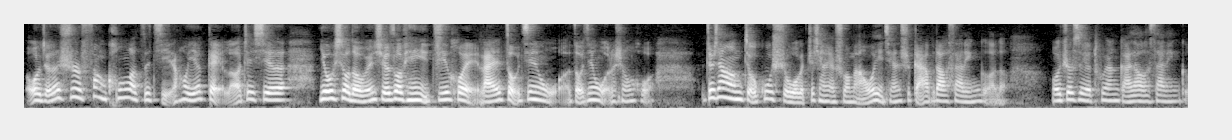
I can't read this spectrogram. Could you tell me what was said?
我觉得是放空了自己，然后也给了这些。优秀的文学作品以机会来走进我，走进我的生活，就像九故事，我之前也说嘛，我以前是改不到赛林格的，我这次也突然改到了赛林格，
